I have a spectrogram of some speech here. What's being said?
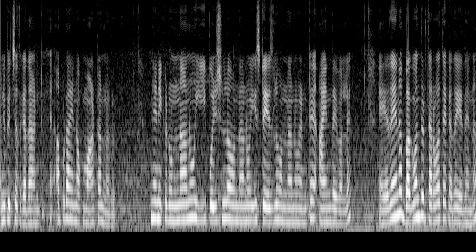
అనిపించదు కదా అంటే అప్పుడు ఆయన ఒక మాట అన్నారు. నేను ఇక్కడ ఉన్నాను ఈ పొజిషన్లో ఉన్నాను ఈ స్టేజ్లో ఉన్నాను అంటే ఆయన దయవల్లే ఏదైనా భగవంతుడి తర్వాతే కదా ఏదైనా.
